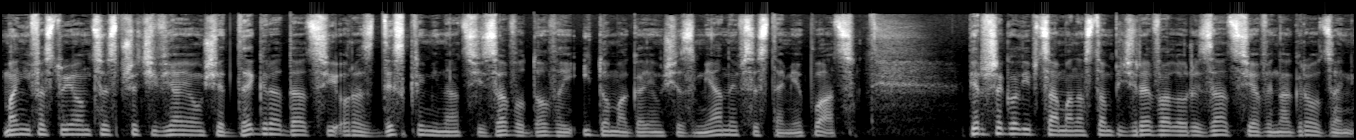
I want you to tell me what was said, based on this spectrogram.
Manifestujący sprzeciwiają się degradacji oraz dyskryminacji zawodowej i domagają się zmiany w systemie płac. 1 lipca ma nastąpić rewaloryzacja wynagrodzeń.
